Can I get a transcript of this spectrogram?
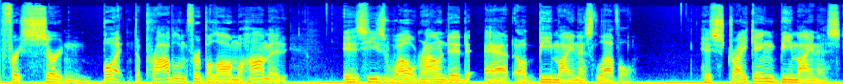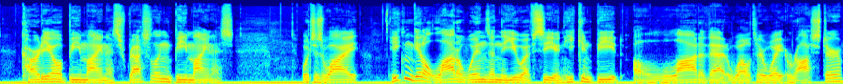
for certain. But the problem for Belal Muhammad is he's well-rounded at a B minus level. His striking B minus, cardio B minus, wrestling B minus, which is why he can get a lot of wins in the UFC and he can beat a lot of that welterweight roster.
